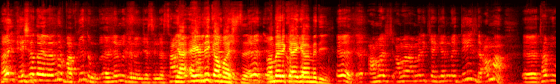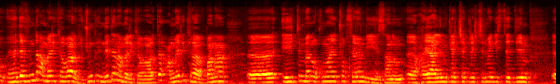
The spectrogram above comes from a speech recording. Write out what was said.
Hayır eş adaylarına bakıyordum evlenmeden öncesinde. Sadece Ya evlilik Amerika amaçlı. değil. Evet, Amerika'ya gelme değil. Evet, Amer ama Amerika'ya gelme değildi ama e, tabii hedefimde Amerika vardı. Çünkü neden Amerika vardı? Amerika bana e, eğitim ben okumayı çok seven bir insanım. E, hayalimi gerçekleştirmek istediğim e,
